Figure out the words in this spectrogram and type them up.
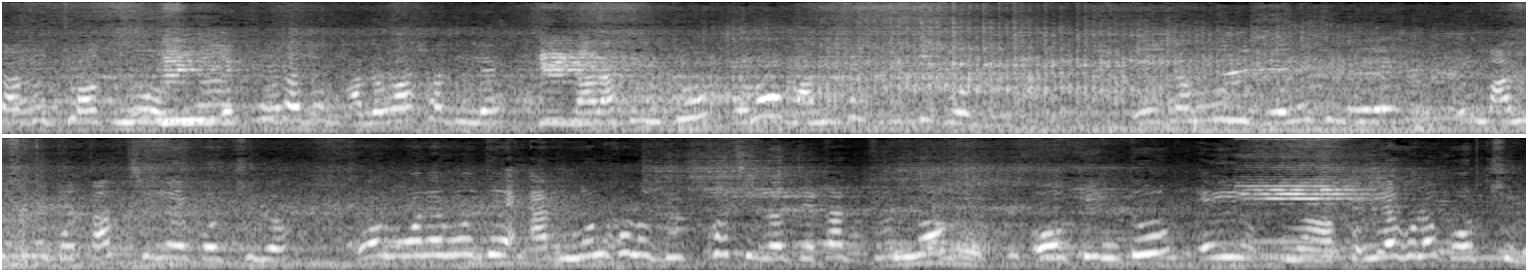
তাদের যত্ন একটু তাদের ভালোবাসা দিলে তারা কিন্তু কোনো মানুষের ক্ষতি করবে না এই যেমন বলেছিল যে এই মানুষকে বোতাচ্ছিল এ করছিল ওর মনের মধ্যে এমন কোনো দুঃখ ছিল যেটার জন্য ও কিন্তু এই ইয়েগুলো করছিল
